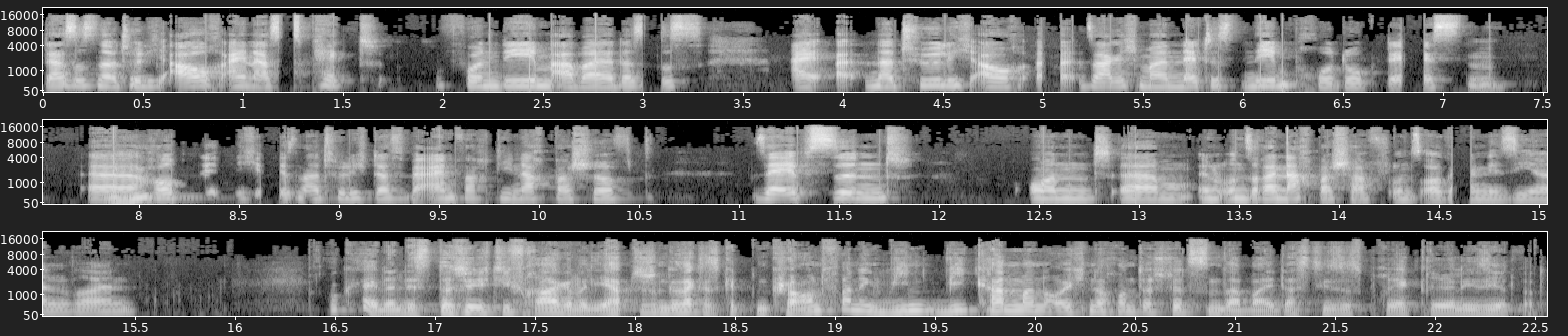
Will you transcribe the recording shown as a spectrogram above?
das ist natürlich auch ein Aspekt von dem, aber das ist äh, natürlich auch, äh, sage ich mal, ein nettes Nebenprodukt dessen. Äh, mhm. Hauptsächlich ist natürlich, dass wir einfach die Nachbarschaft selbst sind und ähm, in unserer Nachbarschaft uns organisieren wollen. Okay, dann ist natürlich die Frage, weil ihr habt ja schon gesagt, es gibt ein Crowdfunding. Wie, wie kann man euch noch unterstützen dabei, dass dieses Projekt realisiert wird?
